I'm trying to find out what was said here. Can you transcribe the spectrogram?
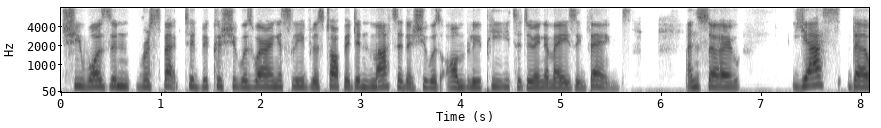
she wasn't respected because she was wearing a sleeveless top. It didn't matter that she was on Blue Peter doing amazing things. And so, yes, there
